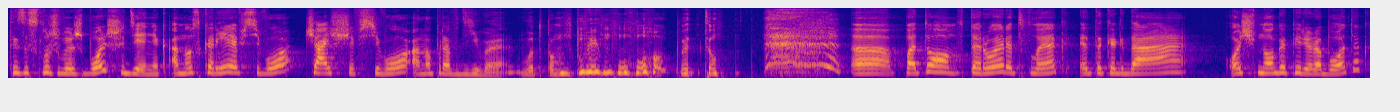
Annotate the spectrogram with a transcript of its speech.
ты заслуживаешь больше денег, оно, скорее всего, чаще всего, оно правдивое. Вот по моему опыту. А, потом, второй red flag — это когда очень много переработок,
